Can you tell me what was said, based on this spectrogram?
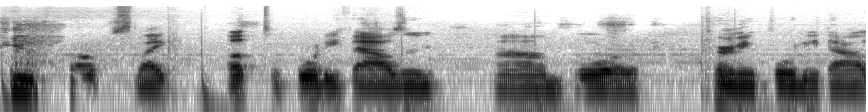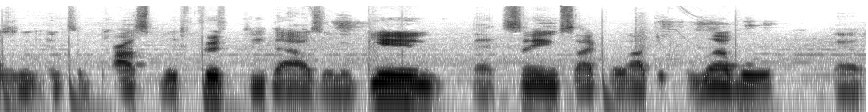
huge pumps, like up to forty thousand, um, or turning forty thousand into possibly fifty thousand again. That same psychological level that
